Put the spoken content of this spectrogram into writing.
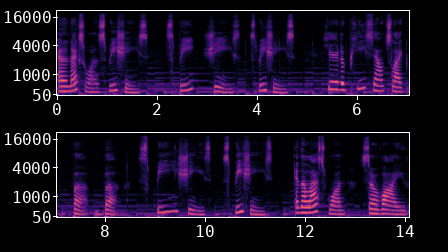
And the next one, species. Species, species. Here the P sounds like b, b, species, species. And the last one, survive,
